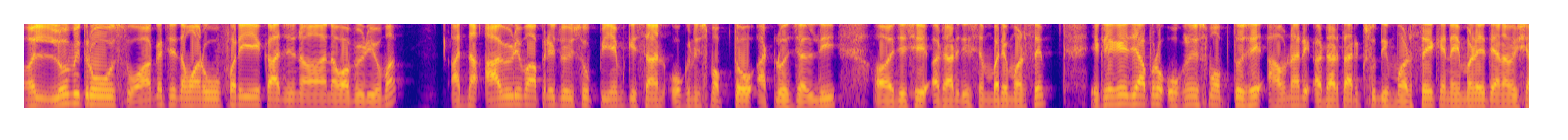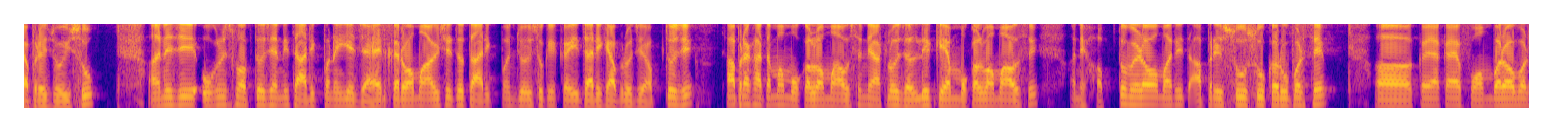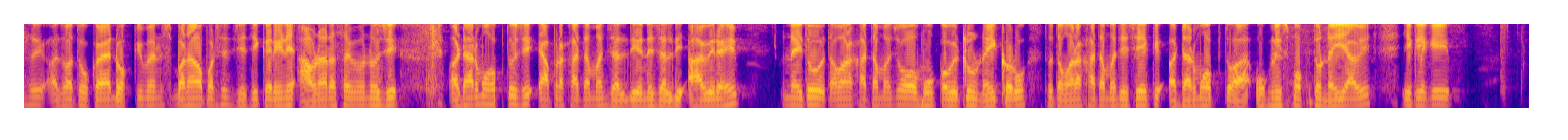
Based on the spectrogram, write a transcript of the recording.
Hello મિત્રો સ્વાગત છે તમારું ફરી એક આજના નવા વિડીયોમાં. આજના આ વિડીયોમાં આપણે જોઈશું પીએમ કિસાન ઓગણીસમો હપ્તો આટલો જલ્દી જે છે અઢાર ડિસેમ્બરે મળશે. એટલે કે જે આપણો ઓગણીસમો હપ્તો છે, આવનારી અઢાર તારીખ સુધી મળશે કે નહીં મળે તેના વિશે આપણે જોઈશું. અને જે ઓગણીસમો હપ્તો છે, એની તારીખ પણ અહીંયા જાહેર કરવામાં આવી છે, તો તારીખ પણ જોઈશું કે કઈ તારીખે આપણો જે હપ્તો છે આપણા ખાતામાં મોકલવામાં આવશે ને આટલો જલ્દી કેમ મોકલવામાં આવશે અને હપ્તો મેળવવા માટે આપણે શું શું કરવું પડશે કયા કયા ફોર્મ ભરવા પડશે, અથવા તો કયા ડોક્યુમેન્ટ્સ બનાવવા પડશે, જેથી કરીને આવનારા સમયનો જે અઢારમો હપ્તો છે એ આપણા ખાતામાં જલ્દી અને જલ્દી આવી રહે. નહીં તો તમારા ખાતામાં જો હું કહું એટલું નહીં કરું, તો તમારા ખાતામાં જે છે કે અઢારમો હપ્તો ઓગણીસમો હપ્તો નહીં આવે. એટલે કે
